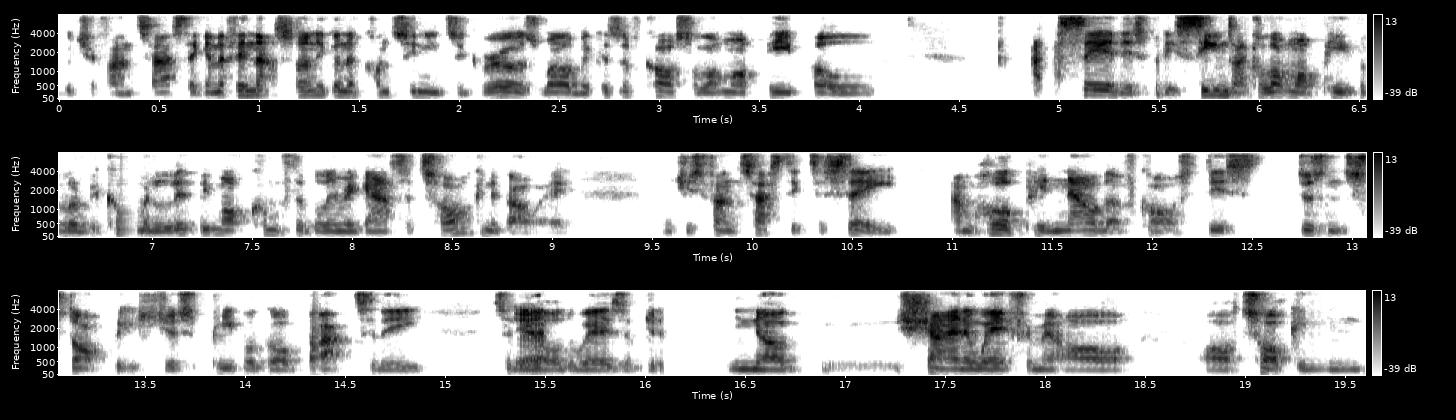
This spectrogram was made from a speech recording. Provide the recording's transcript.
which are fantastic. And I think that's only going to continue to grow as well, because of course a lot more people. I say this, but it seems like a lot more people are becoming a little bit more comfortable in regards to talking about it, which is fantastic to see. I'm hoping now that, of course, this doesn't stop. It's just people go back to the to yeah. the old ways of just you know shying away from it or or talking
